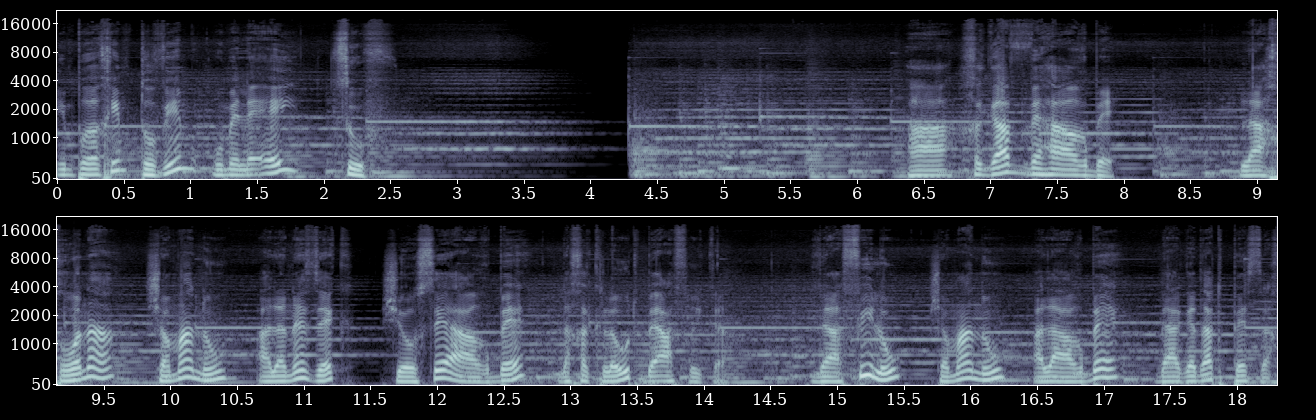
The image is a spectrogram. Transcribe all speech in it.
עם פרחים טובים ומלאי צוף. החגב והארבה לאחרונה שמענו על הנזק שעושה הארבה לחקלאות באפריקה, ואפילו שמענו על הארבה בהגדת פסח.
